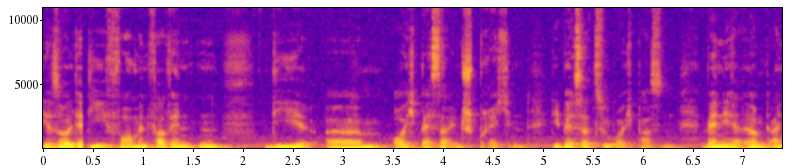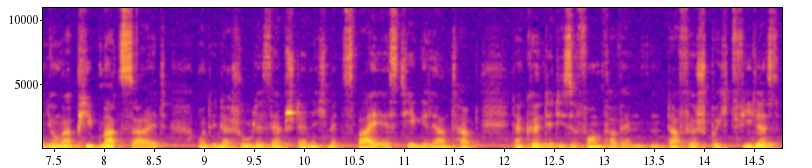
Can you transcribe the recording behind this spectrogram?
Ihr solltet die Formen verwenden, die ähm, euch besser entsprechen, die besser zu euch passen. Wenn ihr irgendein junger Piepmatz seid und in der Schule selbstständig mit zwei ST gelernt habt, dann könnt ihr diese Form verwenden. Dafür spricht vieles.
